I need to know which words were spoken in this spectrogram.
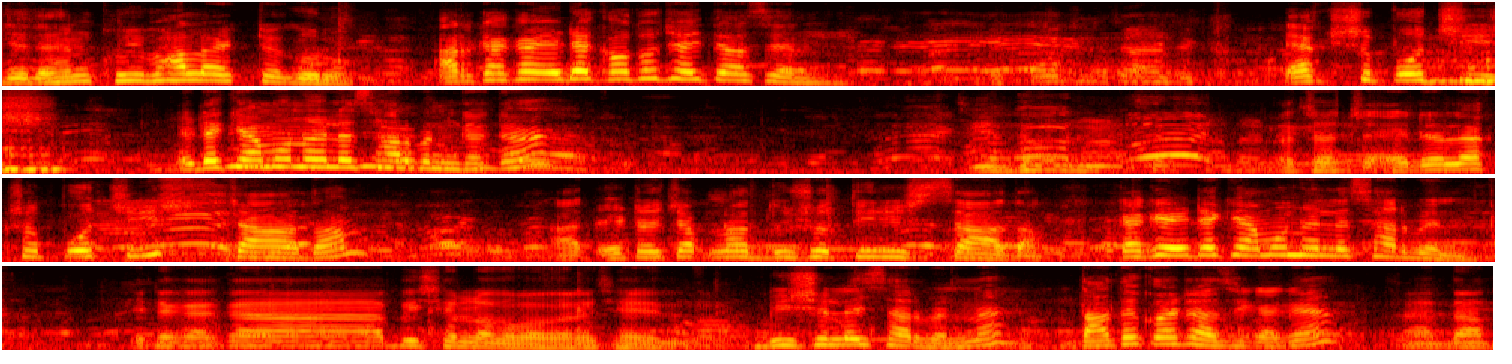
যে দেখেন খুবই ভালো একটা গরু। আর কাকা এটা কত চাইতে আছেন? একশো পঁচিশ। এটা কেমন হলে ছাড়বেন কাকা? আচ্ছা আচ্ছা এটা হলো একশো পঁচিশ চা দাম আর এটা হচ্ছে আপনার দুশো তিরিশ চা দাম। কাকা এটা কেমন হলে ছাড়বেন? এটা কাকা বিশাল লাগাবো ছেড়ে দেবো। বিশ হলেই ছাড়বেন না? দাঁতে কয়টা আছে কাকা? হ্যাঁ, দাঁত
